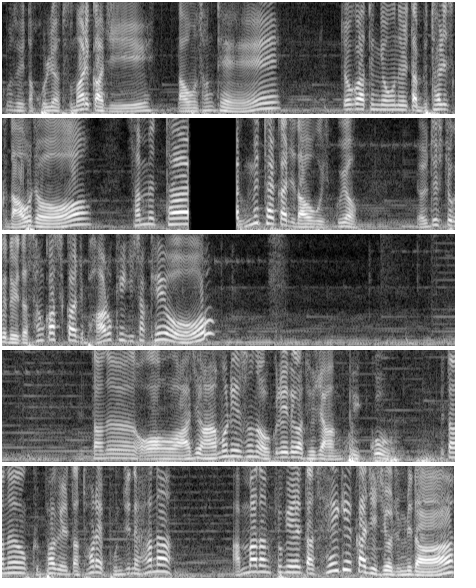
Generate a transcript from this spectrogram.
그래서 일단 골리앗 두 마리까지 나온 상태. 저그 같은 경우는 일단 mutalisk 나오죠. 3뮤탈 6뮤탈까지 나오고 있고요. 12시 쪽에도 일단 3가스까지 바로 캐기 시작해요 일단은 어 아직 아무리에서는 업그레이드가 되지 않고 있고 일단은 급하게 일단 털의 본진에 하나 앞마당 쪽에 일단 3개까지 지어줍니다.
